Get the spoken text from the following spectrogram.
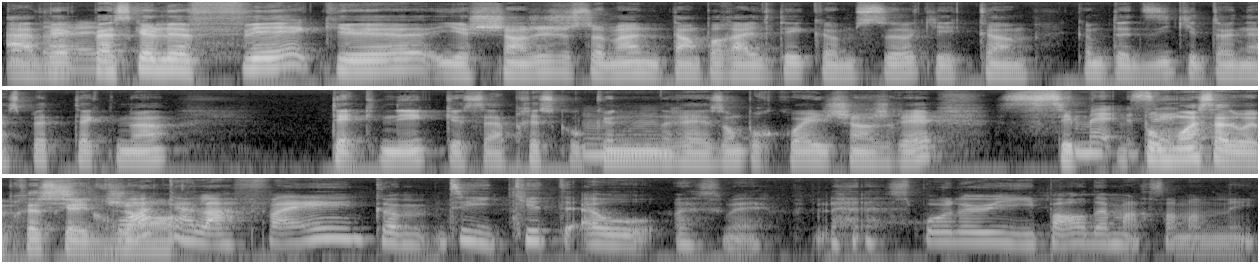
avec. Parce que le fait qu'il a changé justement une temporalité comme ça, qui est comme, comme tu as dit, qui est un aspect techniquement technique, que ça a presque aucune raison pourquoi il changerait, c'est pour moi, ça doit presque Je être crois genre. qu'à la fin, comme, tu sais, il quitte au... Spoiler, il part de Mars à un moment donné.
